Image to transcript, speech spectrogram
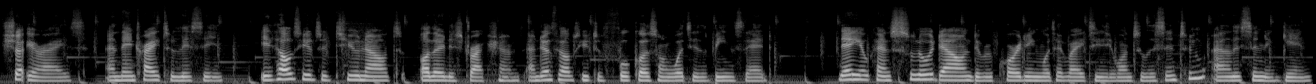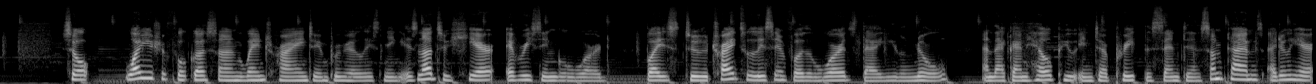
shut your eyes and then try to listen. It helps you to tune out other distractions and just helps you to focus on what is being said. Then you can slow down the recording, whatever it is you want to listen to, and listen again. So, what you should focus on when trying to improve your listening is not to hear every single word, but is to try to listen for the words that you know and that can help you interpret the sentence. Sometimes I don't hear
